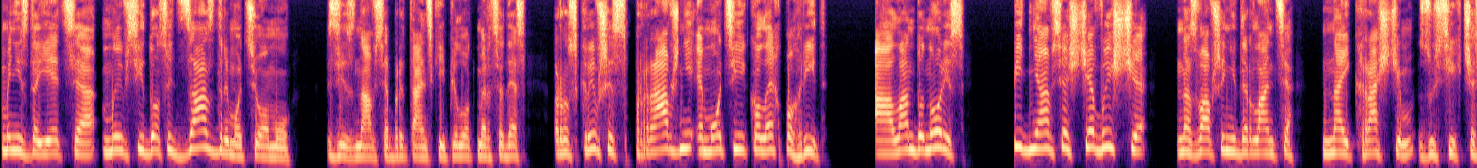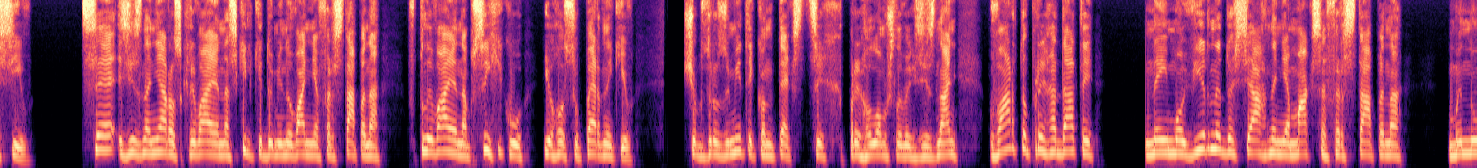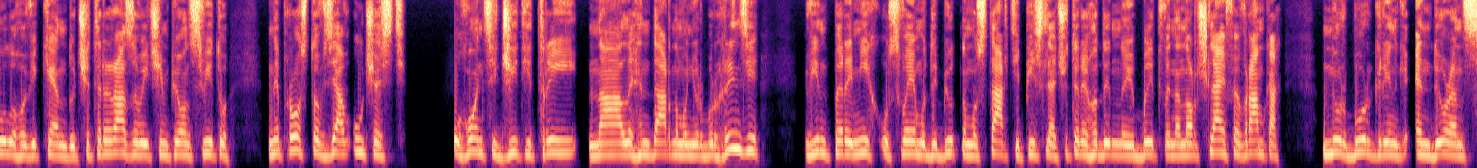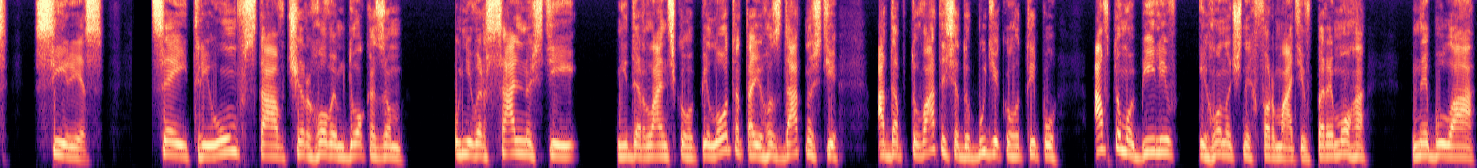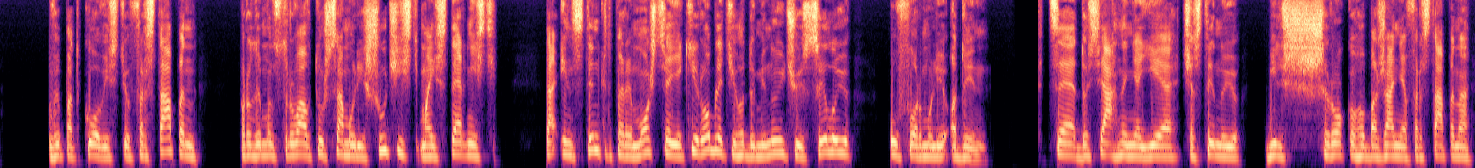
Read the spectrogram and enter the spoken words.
Мені здається, ми всі досить заздримо цьому, зізнався британський пілот Мерседес, розкривши справжні емоції колег по грід. А Ландо Норріс піднявся ще вище, назвавши нідерландця найкращим з усіх часів. Це зізнання розкриває, наскільки домінування Ферстапена впливає на психіку його суперників. Щоб зрозуміти контекст цих приголомшливих зізнань, варто пригадати неймовірне досягнення Макса Ферстапена минулого вікенду. Чотириразовий чемпіон світу не просто взяв участь у гонці GT3 на легендарному Нюрбургринзі. Він переміг у своєму дебютному старті після чотиригодинної битви на Нордшляйфе в рамках Nürburgring Endurance Series. Цей тріумф став черговим доказом універсальності нідерландського пілота та його здатності адаптуватися до будь-якого типу автомобілів і гоночних форматів. Перемога не була випадковістю. Ферстапен продемонстрував ту ж саму рішучість, майстерність та інстинкт переможця, які роблять його домінуючою силою у Формулі 1. Це досягнення є частиною більш широкого бажання Ферстапена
